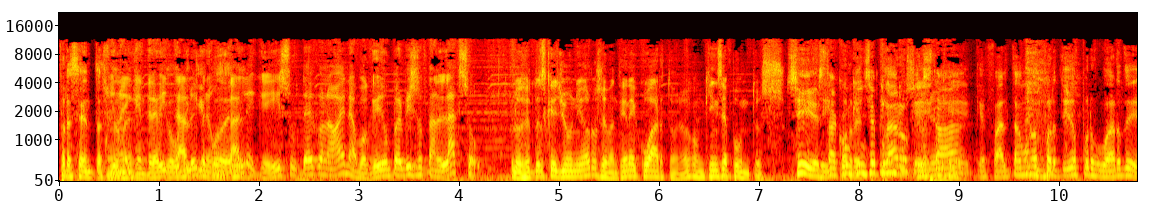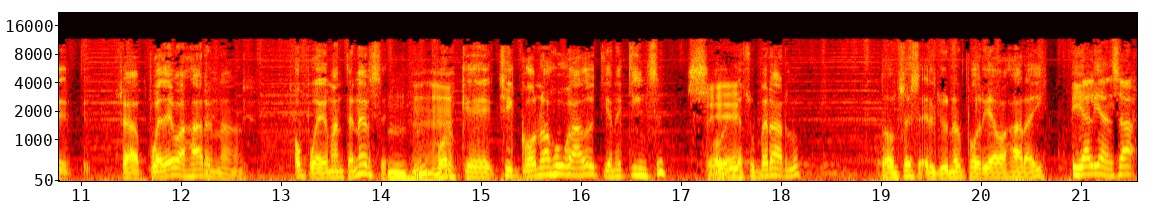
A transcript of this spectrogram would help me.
presentación. Bueno, hay que entrevistarlo y preguntarle qué hizo usted con la vaina, porque dio un permiso tan laxo. Lo cierto es que Junior se mantiene cuarto, ¿no? Con 15 puntos. Sí, está con correcto. 15 Claro puntos. que, está... que- que faltan unos partidos por jugar de, o sea, puede bajar en la o puede mantenerse, porque Chico no ha jugado y tiene 15, podría superarlo. Entonces el Junior podría bajar ahí. Y Alianza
